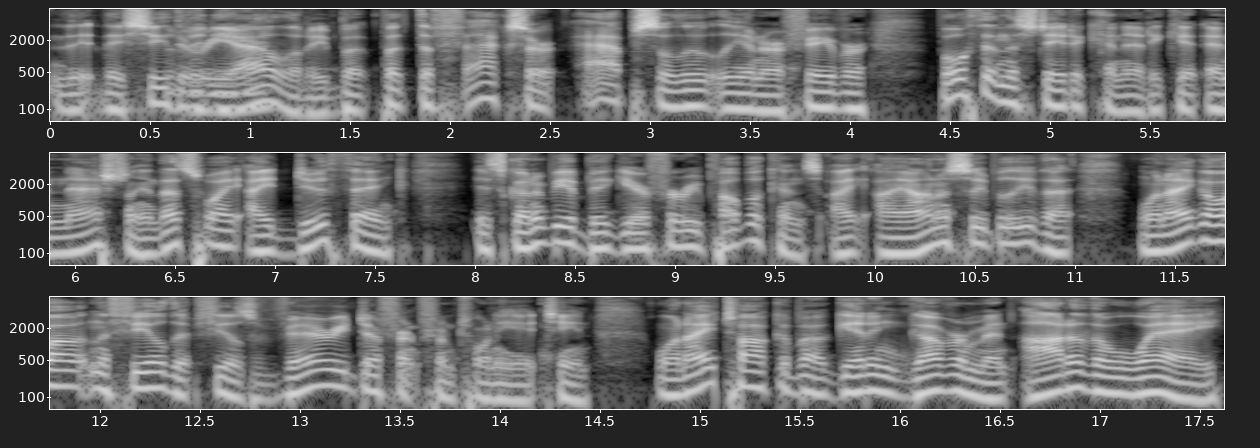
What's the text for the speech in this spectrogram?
they, they see the, the reality, but but the facts are absolutely in our favor, both in the state of Connecticut and nationally, and that's why I do think it's going to be a big year for Republicans. I, I honestly believe that. When I go out in the field, it feels very different from 2018. When I talk about getting government out of the way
